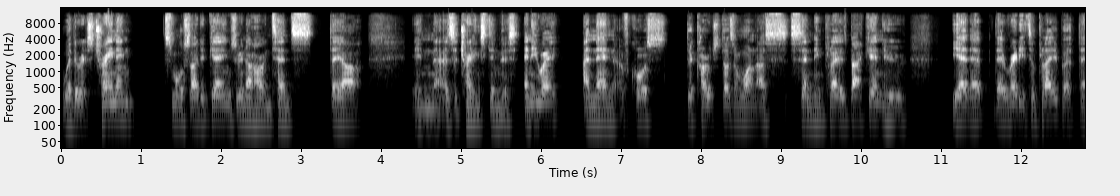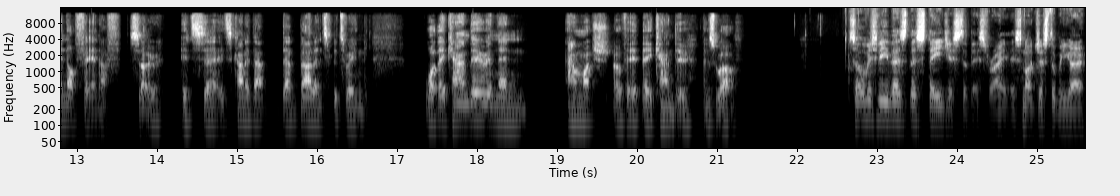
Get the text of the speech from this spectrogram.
whether it's training small sided games. We know how intense they are in uh, as a training stimulus anyway. And then, of course, the coach doesn't want us sending players back in who, yeah, they're they're ready to play, but they're not fit enough. So it's uh, it's kind of that that balance between what they can do and then how much of it they can do as well. So obviously, there's there's stages to this, right? It's not just that we go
